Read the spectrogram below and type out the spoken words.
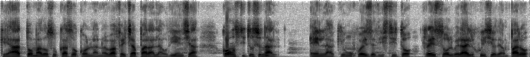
que ha tomado su caso con la nueva fecha para la audiencia constitucional, en la que un juez de distrito resolverá el juicio de amparo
